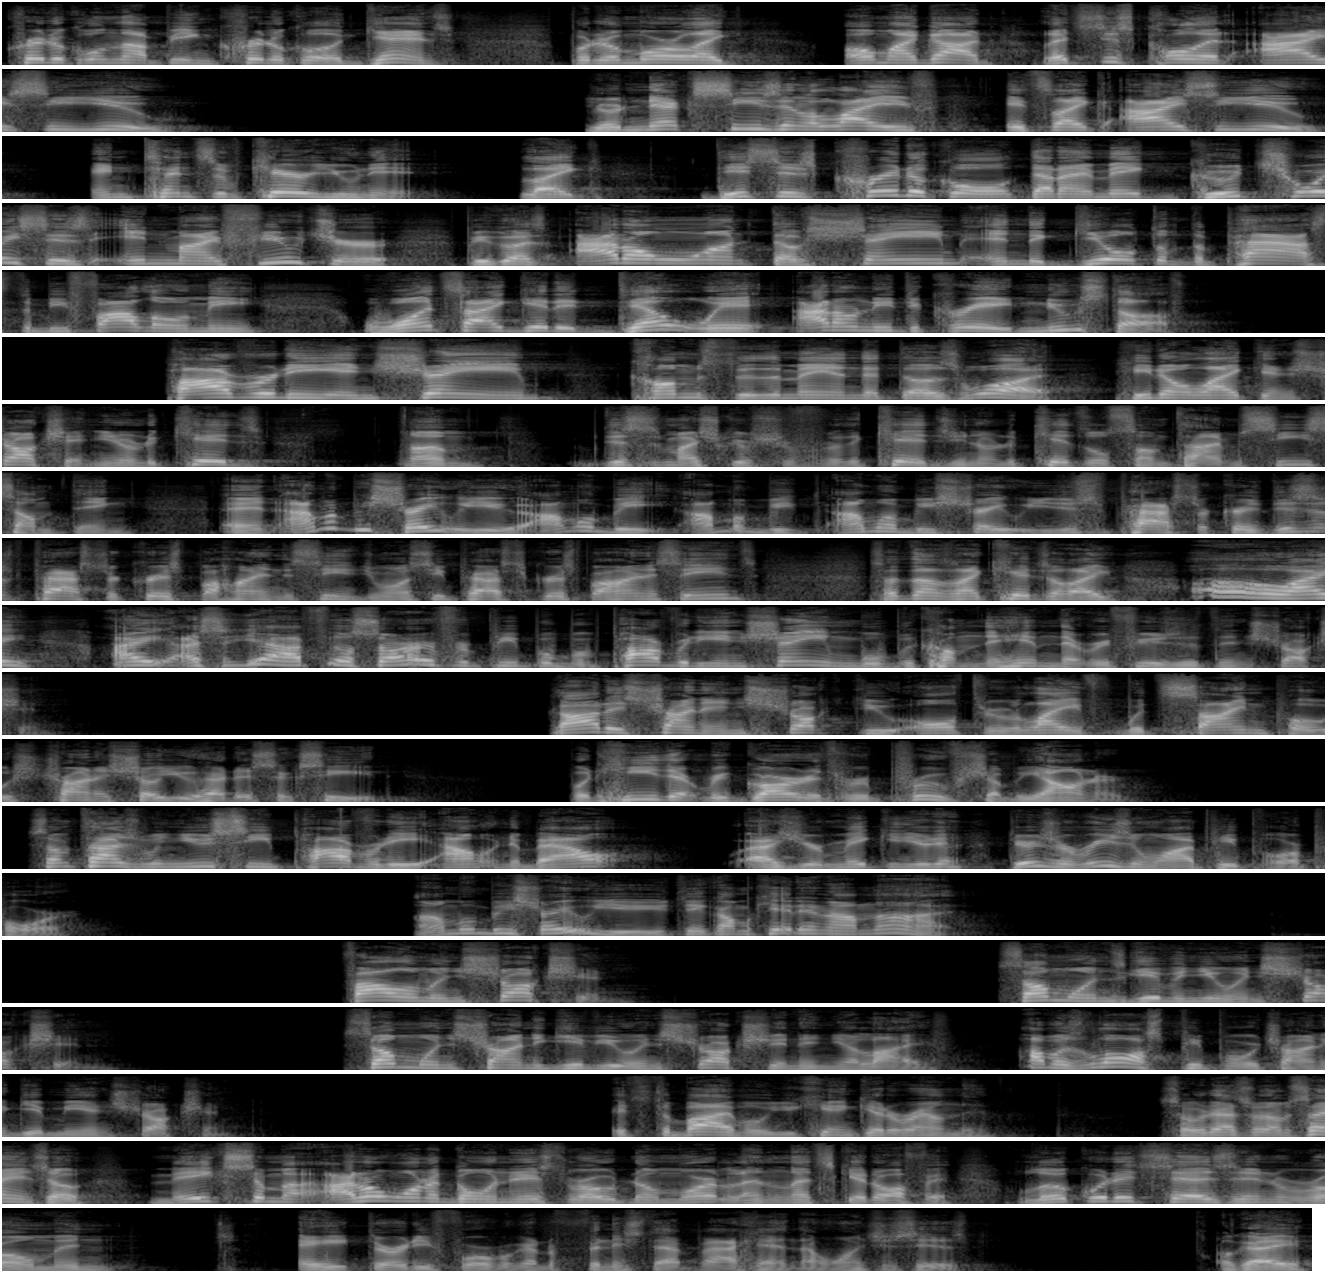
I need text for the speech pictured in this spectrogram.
critical not being critical against, but a more like, oh my God, let's just call it ICU. Your next season of life, it's like ICU, intensive care unit. Like, this is critical that I make good choices in my future because I don't want the shame and the guilt of the past to be following me. Once I get it dealt with, I don't need to create new stuff. Poverty and shame comes to the man that does what? He don't like instruction. You know, the kids, um, this is my scripture for the kids. You know, the kids will sometimes see something, and I'm gonna be straight with you. I'm gonna be, I'm gonna be, I'm gonna be straight with you. This is Pastor Chris. This is Pastor Chris behind the scenes. You want to see Pastor Chris behind the scenes? Sometimes my kids are like, "Oh, I, I, I said, yeah, I feel sorry for people, but poverty and shame will become to him that refuses instruction." God is trying to instruct you all through life with signposts, trying to show you how to succeed but he that regardeth reproof shall be honored. Sometimes when you see poverty out and about, as you're making your, there's a reason why people are poor. I'm going to be straight with you. You think I'm kidding? I'm not. Follow instruction. Someone's giving you instruction. Someone's trying to give you instruction in your life. I was lost, people were trying to give me instruction. It's the Bible, you can't get around it. So that's what I'm saying. So make some, I don't want to go in this road no more. Then let's get off it. Look what it says in Romans 8:34. We're going to finish that back end. I want you to see this. Okay?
